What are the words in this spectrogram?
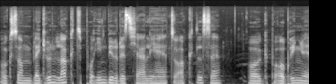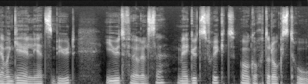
og som ble grunnlagt på innbyrdes kjærlighet og aktelse, og på å bringe evangeliets bud i utførelse med Guds frykt og ortodoks tro.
